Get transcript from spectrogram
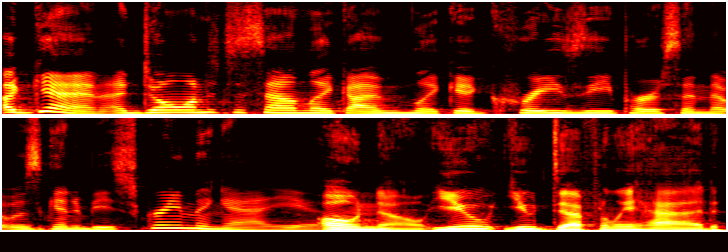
again, I don't want it to sound like I'm like a crazy person that was going to be screaming at you. Oh no, you you definitely had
